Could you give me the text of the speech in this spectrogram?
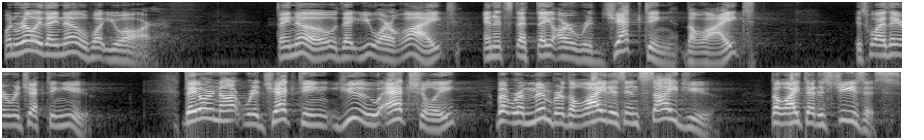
When really they know what you are. They know that you are light, and it's that they are rejecting the light, is why they are rejecting you. They are not rejecting you, actually, but remember the light is inside you, the light that is Jesus.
